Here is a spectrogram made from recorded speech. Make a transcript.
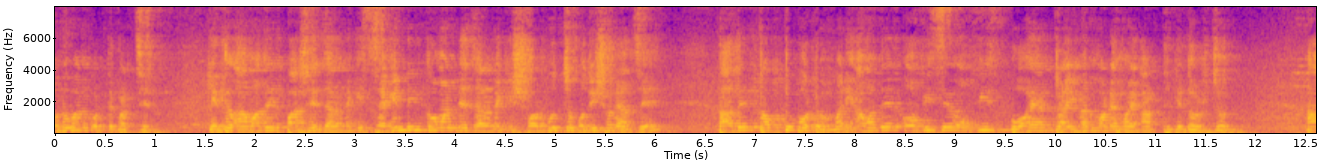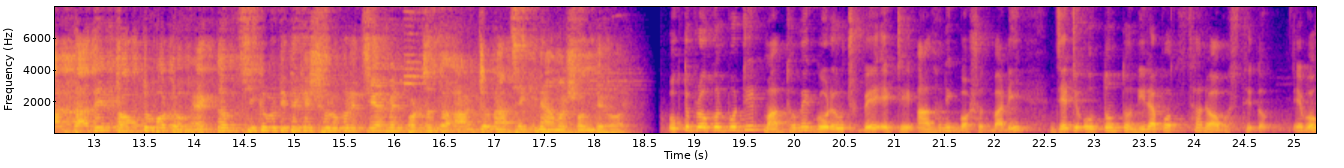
অনুমান করতে পারছেন। কিন্তু আমাদের পাশে যারা নাকি সেকেন্ড ইন কমান্ডে যারা নাকি সর্বোচ্চ পজিশনে আছে, তাদের টপ টু বটম মানে আমাদের অফিসে অফিস বয় আর ড্রাইভার মনে হয় আট থেকে দশ জন। আর তাদের টপ টু বটম একদম সিকিউরিটি থেকে শুরু করে চেয়ারম্যান পর্যন্ত আটজন আছে কিনা আমার সন্দেহ হয়। উক্ত প্রকল্পটির মাধ্যমে গড়ে উঠবে একটি আধুনিক বসতবাড়ি, যেটি অত্যন্ত নিরাপদ স্থানে অবস্থিত এবং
